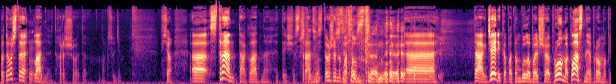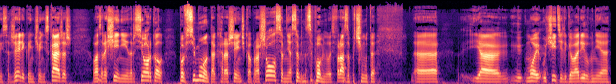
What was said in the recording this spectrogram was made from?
Потому что, Мгм. ладно, это хорошо, это обсудим. Все. стран, так, ладно, это еще странность. Тоже на Что там потом. странно. Так, Джерика потом было большое промо. Классное промо Криса Джерика, ничего не скажешь. Возвращение Inner Circle. По всему он так хорошенечко прошелся. Мне особенно запомнилась фраза почему-то. э, я, мой учитель говорил мне,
